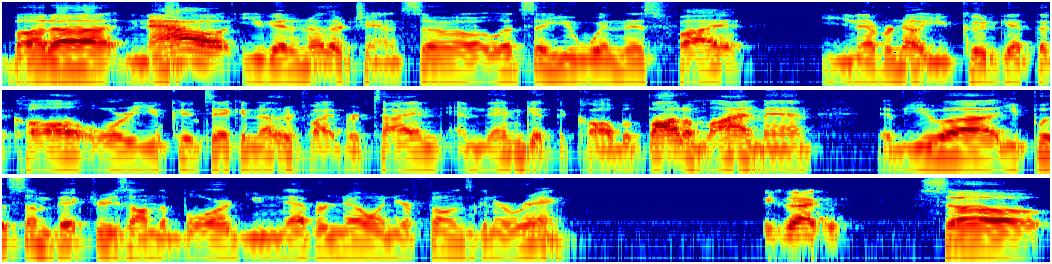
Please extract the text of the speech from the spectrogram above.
But uh, now you get another chance. So let's say you win this fight. You never know. You could get the call, or you could take another fight for Titan and then get the call. But bottom line, man, if you uh, you put some victories on the board, you never know when your phone's gonna ring. Exactly. So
